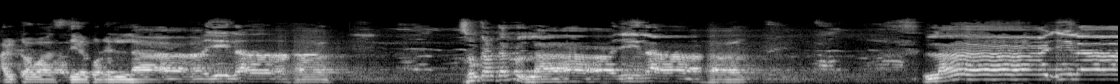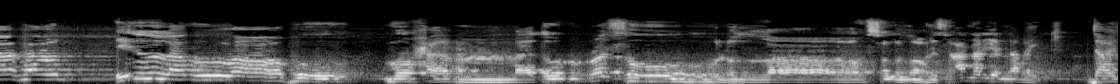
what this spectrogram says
আরেকটু আওয়াজ দিয়ে পড়ে সুলকার দেন ইল্লাল্লাহু মুহাম্মাদুর রাসূলুল্লাহ সাল্লাল্লাহু আলাইহি ওয়াসাল্লাম। আন্নারিয়ান নামাইক জায়েজ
